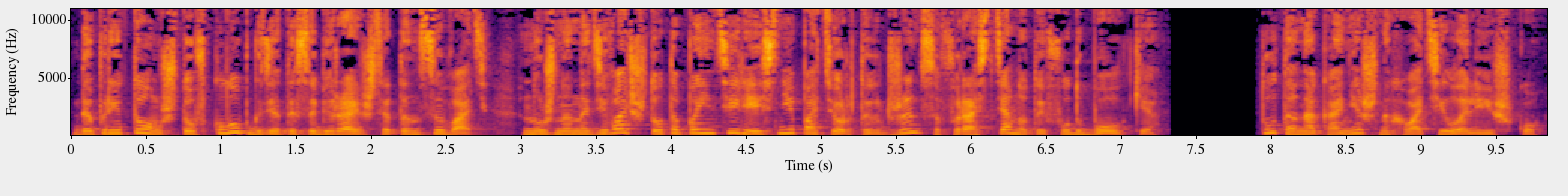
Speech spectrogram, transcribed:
«Да при том, что в клуб, где ты собираешься танцевать, нужно надевать что-то поинтереснее потертых джинсов и растянутой футболки». Тут она, конечно, хватила лишку.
